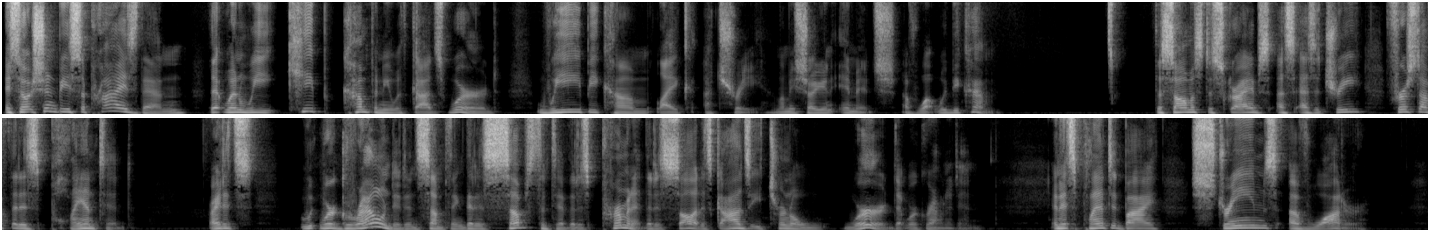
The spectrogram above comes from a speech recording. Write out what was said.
And so it shouldn't be a surprise then that when we keep company with God's word, we become like a tree. Let me show you an image of what we become. The psalmist describes us as a tree, first off, that is planted, right? It's we're grounded in something that is substantive, that is permanent, that is solid. It's God's eternal word that we're grounded in. And it's planted by streams of water.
